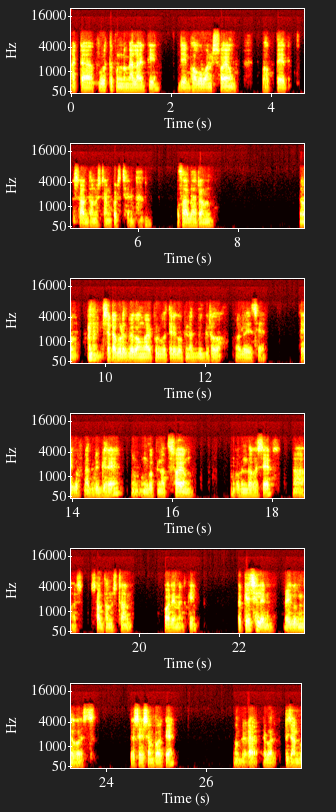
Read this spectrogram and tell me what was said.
একটা গুরুত্বপূর্ণ মেলা আর কি, যে ভগবান স্বয়ং ভক্তের শ্রাদ্ধ অনুষ্ঠান করছেন। সাধারণ। তো সেটা করে দেবে গঙ্গার পূর্ব তীরে গোপীনাথ বিগ্রহ রয়েছে। সেই গোপীনাথ বিগ্রহে গোপীনাথ স্বয়ং গোবিন্দ ঘোষের শ্রাদ্ধানুষ্ঠান করেন আর কি কে ছিলেন এই গোবিন্দ ঘোষ? তো সেই সম্পর্কে আমরা এবার একটু জানব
